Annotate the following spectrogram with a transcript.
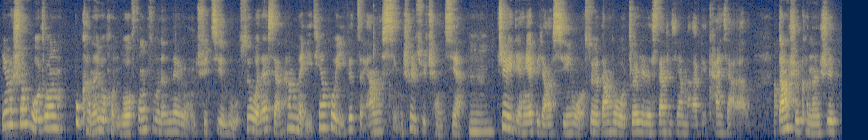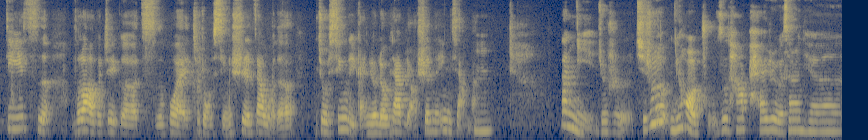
因为生活中不可能有很多丰富的内容去记录，所以我在想，他每一天会以一个怎样的形式去呈现。嗯这一点也比较吸引我，所以当时我追着这三十天把它给看下来了。当时可能是第一次 vlog 这个词汇这种形式在我的就心里感觉留下比较深的印象吧。嗯。那你就是，其实你好竹子他拍这个三十天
